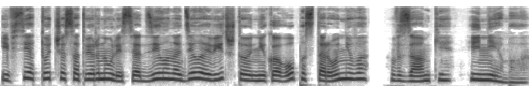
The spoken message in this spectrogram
и все тотчас отвернулись от Дилана, делая вид, что никого постороннего в замке и не было.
